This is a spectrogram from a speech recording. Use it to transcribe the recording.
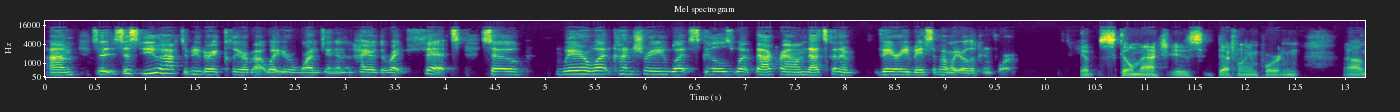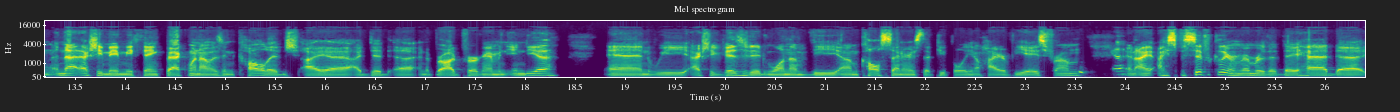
Um, so it's just you have to be very clear about what you're wanting, and then hire the right fit. So where, what country, what skills, what background, that's going to vary based upon what you're looking for. Yep, skill match is definitely important. Um, and that actually made me think back when I was in college, I, uh, I did uh, an abroad program in India and we actually visited one of the um, call centers that people you know hire VAs from. And I, I, specifically remember that they had uh,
